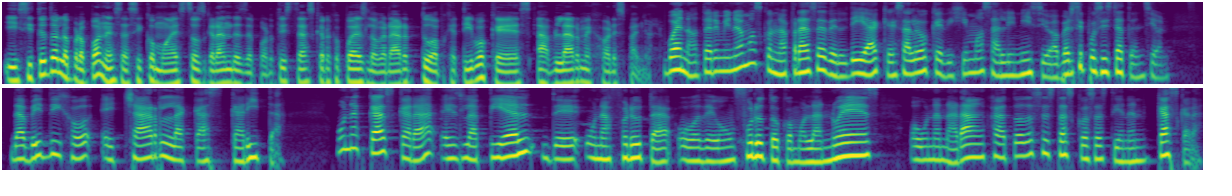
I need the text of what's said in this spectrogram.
y si tú te lo propones, así como estos grandes deportistas, creo que puedes lograr tu objetivo, que es hablar mejor español. Bueno, terminemos con la frase del día, que es algo que dijimos al inicio, a ver si pusiste atención. David dijo echar la cascarita. Una cáscara es la piel de una fruta o de un fruto como la nuez o una naranja, todas estas cosas tienen cáscara.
